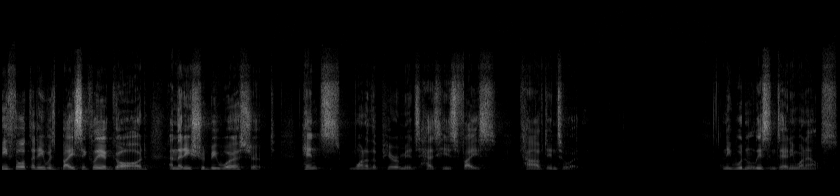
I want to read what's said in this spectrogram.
He thought that he was basically a god and that he should be worshipped. Hence, one of the pyramids has his face carved into it. And he wouldn't listen to anyone else.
